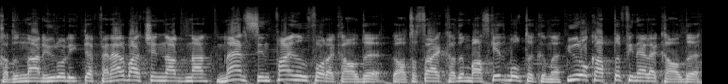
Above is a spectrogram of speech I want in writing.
Kadınlar Euroleague'de Fenerbahçe'nin ardından Mersin Final Four'a kaldı. Galatasaray kadın basketbol takımı Euro finale kaldı.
